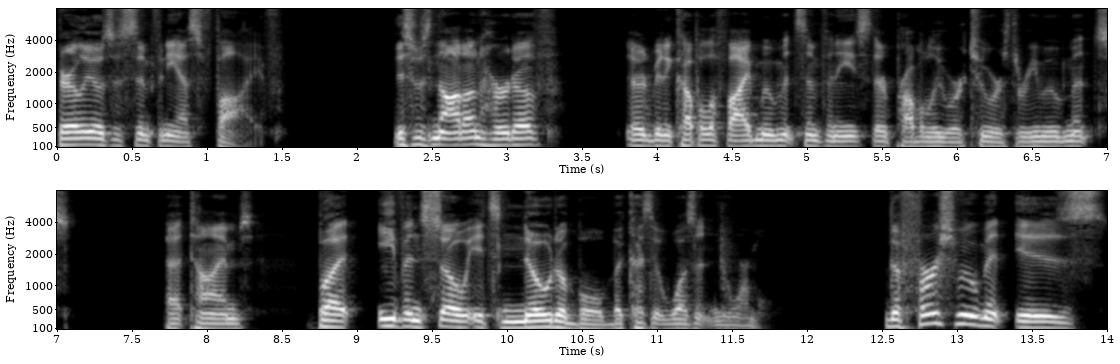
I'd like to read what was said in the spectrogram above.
Berlioz's symphony has five. This was not unheard of. There had been a couple of five movement symphonies. There probably were two or three movements at times. But even so, it's notable because it wasn't normal. The first movement is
